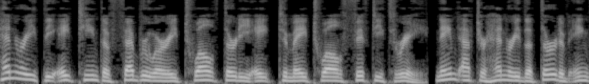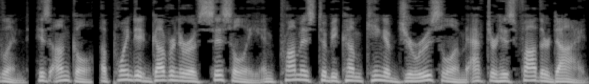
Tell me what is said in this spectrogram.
Henry the 18th of February 1238 to May 1253 named after Henry III of England his uncle appointed governor of Sicily and promised to become king of Jerusalem after his father died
